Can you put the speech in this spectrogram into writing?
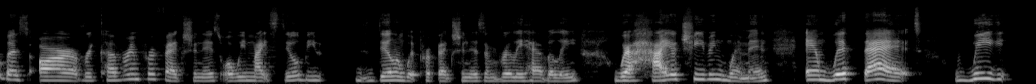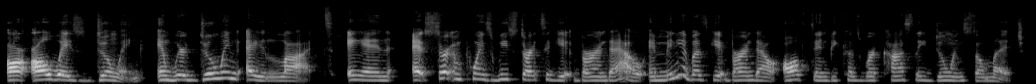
of us are recovering perfectionists, or we might still be dealing with perfectionism really heavily. We're high achieving women. And with that, we are always doing and we're doing a lot. And at certain points we start to get burned out and many of us get burned out often because we're constantly doing so much.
